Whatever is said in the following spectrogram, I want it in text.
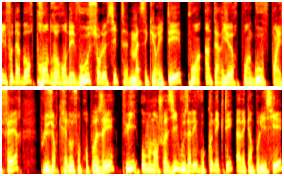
Il faut d'abord prendre rendez-vous sur le site masécurité.intérieur.gouv.fr. Plusieurs créneaux sont proposés. Puis, au moment choisi, vous allez vous connecter avec un policier.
